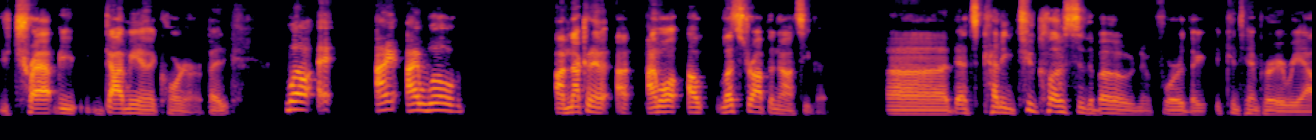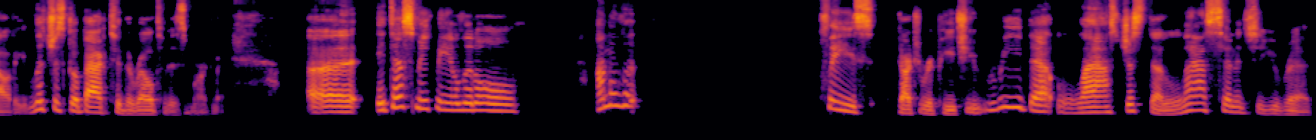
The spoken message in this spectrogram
you trapped me, got me in a corner. But well, I I, I will. I'm not going to. I, I will. I'll, let's drop the Nazi bit. Uh, that's cutting too close to the bone for the contemporary reality. Let's just go back to the relativism argument. Uh, it does make me a little. I'm a little. Please, Dr. Rapici, read that last, just the last sentence that you read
